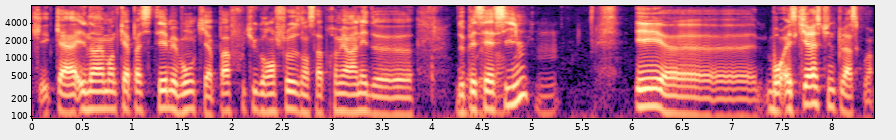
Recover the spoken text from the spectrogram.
qui, qui a énormément de capacités, mais bon, qui a pas foutu grand-chose dans sa première année de, de PCSI. Mhm. Et euh, bon, est-ce qu'il reste une place, quoi?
